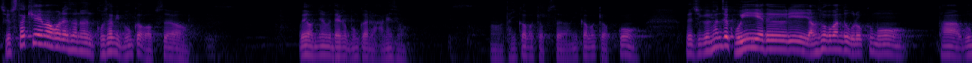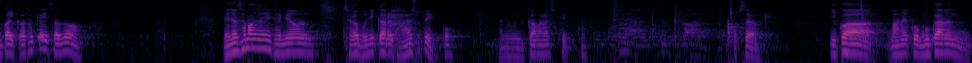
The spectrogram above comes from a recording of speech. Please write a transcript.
지금 스타QM 학원에서는 고3이 문과가 없어요. 왜 없냐면 내가 문과를 안 해서. 어, 다 이과밖에 없어요. 이과밖에 없고. 근데 지금 현재 고2 애들이 양소고반도 그렇고 뭐 다 문과 이과가 섞여 있어서 내년 3학년이 되면 제가 문이과를 다 할 수도 있고 아니면 뭐 이과만 할 수도 있고 없어요. 이과만 했고 문과는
